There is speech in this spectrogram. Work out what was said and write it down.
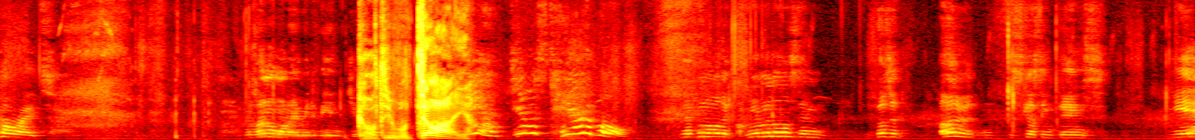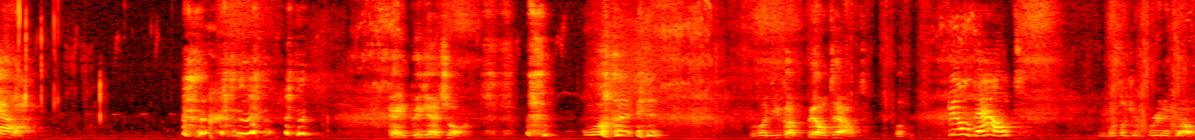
All right. Because I don't want Amy to be in jail. Goldie will die. Yeah, jail is terrible. You have all the criminals and those are other disgusting things. Yeah. hey, big hedgehog. What? Look, you got bailed out. Bailed out? It looks like you're free to go.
